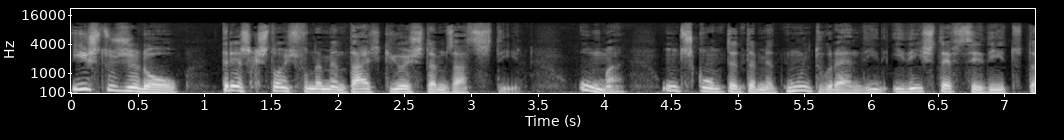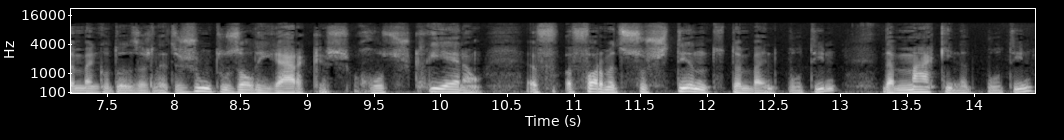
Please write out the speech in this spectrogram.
Isto gerou três questões fundamentais que hoje estamos a assistir. Uma, um descontentamento muito grande, e, e isto deve ser dito também com todas as letras, junto aos oligarcas russos, que eram a, a forma de sustento também de Putin, da máquina de Putin,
